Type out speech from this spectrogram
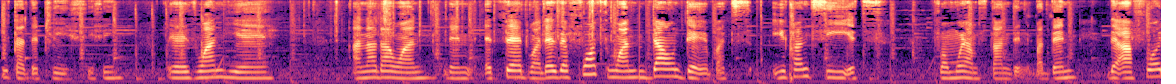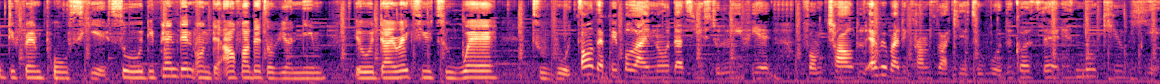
Look at the place you see there's one here another one then a third one. There's a fourth one down there but you can't see it from where i'm standing. But then there are four different poles here. So depending on the alphabet of your name it will direct you to where to vote. All the people i know that used to live here from childhood everybody comes back here to vote because there is no queue here.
